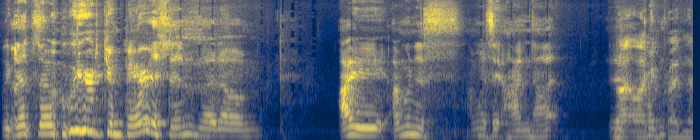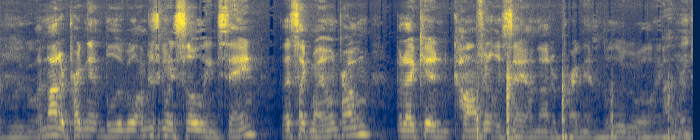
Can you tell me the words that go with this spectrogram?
Like that's a weird comparison, but um, I I'm gonna I'm gonna say I'm not. Not like pregnant- a pregnant beluga. I'm not a pregnant beluga. I'm just going slowly insane. That's like my own problem, but I can confidently say I'm not a pregnant beluga whale in I think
